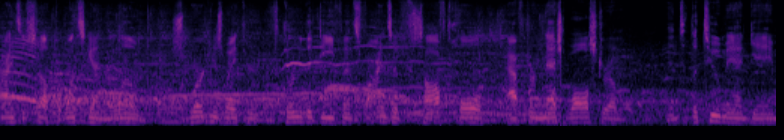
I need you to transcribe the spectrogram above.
kinds of stuff. But once again, Malone just working his way through through the defense, finds a soft hole after mesh. Wallstrom into the two-man game.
